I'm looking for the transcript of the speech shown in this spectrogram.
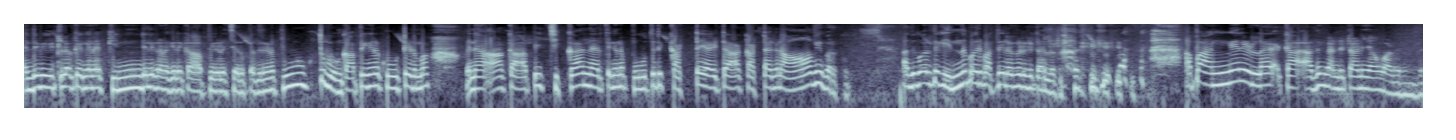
എന്റെ വീട്ടിലൊക്കെ ഇങ്ങനെ കിൻഡൽ കണക്കിന് കാപ്പികൾ ചെറുപ്പത്തിൽ ഇങ്ങനെ പൂത്തു പോകും. കാപ്പി ഇങ്ങനെ കൂട്ടിയിടുമ്പോൾ പിന്നെ ആ കാപ്പി ചിക്കാൻ നേരത്തെ ഇങ്ങനെ പൂത്തിട്ട് കട്ടയായിട്ട് ആ കട്ട അങ്ങനെ ആവി പറക്കും. അതുപോലത്തെ ഇന്നിപ്പോൾ ഒരു പത്ത് കിലോ കൂടി കിട്ടാമല്ലോ അപ്പം അങ്ങനെയുള്ള അതും കണ്ടിട്ടാണ് ഞാൻ വളരുന്നത്.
